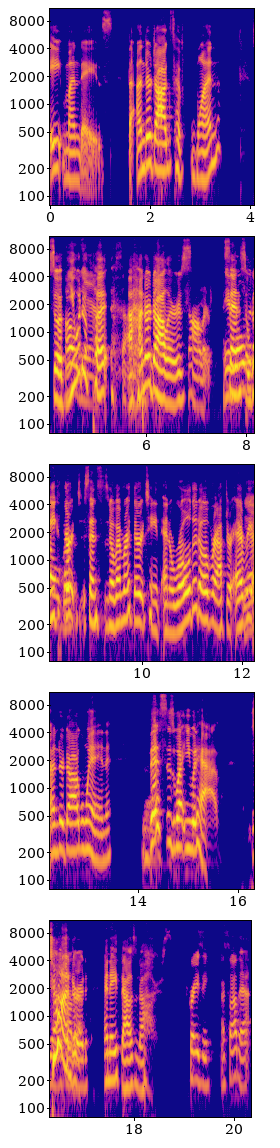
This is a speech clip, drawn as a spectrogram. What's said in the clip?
eight Mondays, the underdogs have won. So if you Oh, would have yeah. put a hundred dollars since week thir- since November 13th and rolled it over after every Yeah. underdog win, Yeah. this is what you would have. Yeah, Two hundred and eight thousand dollars. crazy. I saw that.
